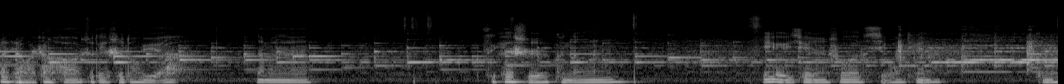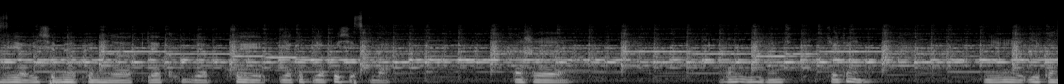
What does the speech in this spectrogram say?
大家晚上好，这里是冬雨啊。那么呢，最开始可能也有一些人说喜欢听，可能也有一些没有评论的，也可也会也不也不喜欢吧。但是冬雨已经决定了，一日一更，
